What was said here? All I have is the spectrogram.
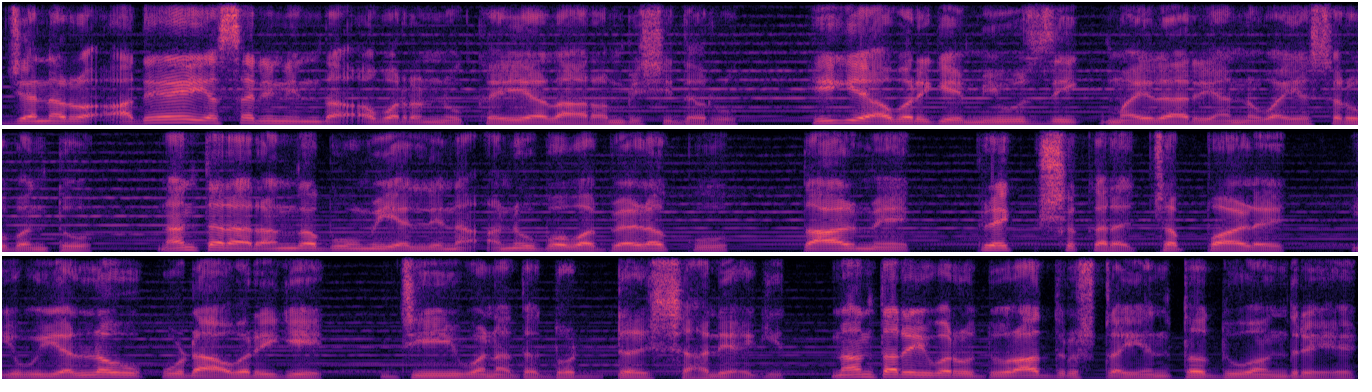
ಜನರು ಅದೇ ಹೆಸರಿನಿಂದ ಅವರನ್ನು ಕರೆಯಲಾರಂಭಿಸಿದರು. ಹೀಗೆ ಅವರಿಗೆ ಮ್ಯೂಸಿಕ್, ಮೈಲಾರಿ ಅನ್ನುವ ಹೆಸರು ಬಂತು. ನಂತರ ರಂಗಭೂಮಿಯಲ್ಲಿನ ಅನುಭವ, ಬೆಳಕು, ತಾಳ್ಮೆ, ಪ್ರೇಕ್ಷಕರ ಚಪ್ಪಾಳೆ, ಇವು ಎಲ್ಲವೂ ಕೂಡ ಅವರಿಗೆ ಜೀವನದ ದೊಡ್ಡ ಶಾಲೆಯಾಗಿತ್ತು. ನಂತರ ಇವರು ದುರಾದೃಷ್ಟ ಎಂಥದ್ದು ಅಂದರೆ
